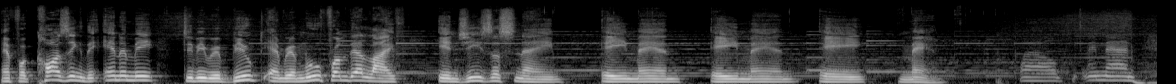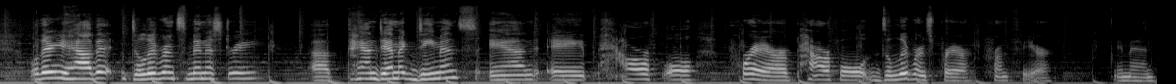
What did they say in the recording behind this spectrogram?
and for causing the enemy to be rebuked and removed from their life. In Jesus' name, amen, amen, amen. Wow, amen. Well, there you have it deliverance ministry, uh, pandemic demons, and a powerful prayer, powerful deliverance prayer from fear. Amen.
